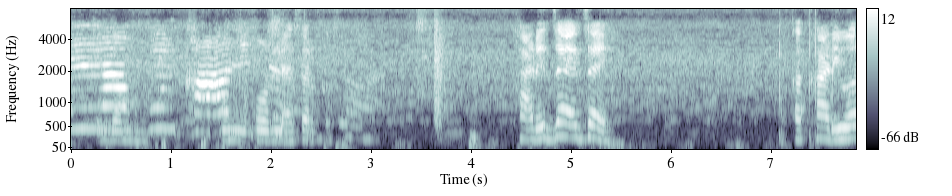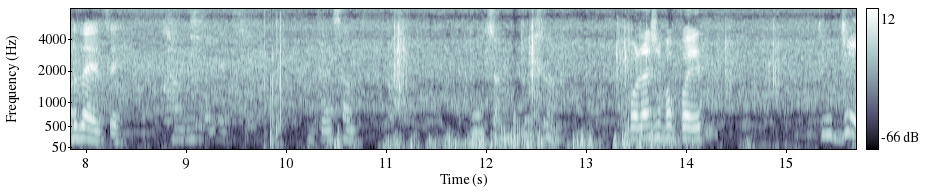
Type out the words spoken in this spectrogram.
एकदम ऊन कोडल्यासारखं खाडीत जायचं. आहे का खाडीवर जायचं आहे ते सांग. कोणाचे पप्पा आहेत? तुझे.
